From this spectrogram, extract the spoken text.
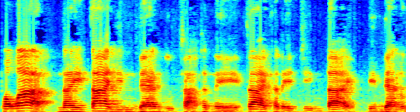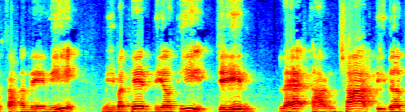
เพราะว่าในใต้ดินแดนอุตสาคเนใต้ทะเลจีนใต้ดินแดนอุตสาคเนนี้ มีประเทศเดียวที่จีน และต่างชาติที่เดิน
